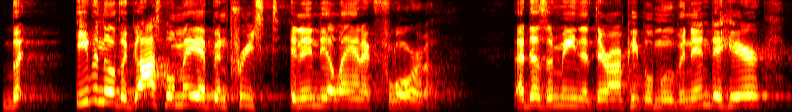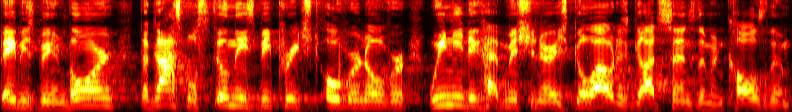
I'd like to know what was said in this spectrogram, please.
But even though the gospel may have been preached in Indialantic, Florida, that doesn't mean that there aren't people moving into here, babies being born. The gospel still needs to be preached over and over. We need to have missionaries go out as God sends them and calls them.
